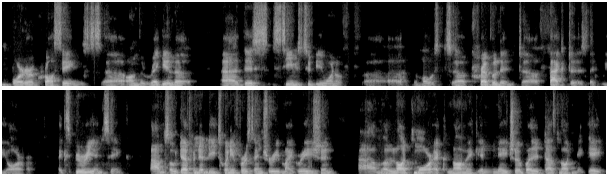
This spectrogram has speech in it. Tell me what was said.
border crossings uh, on the regular. Uh, this seems to be one of uh, the most uh, prevalent factors that we are experiencing. Um, so definitely 21st century migration um, a lot more economic in nature, but it does not negate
